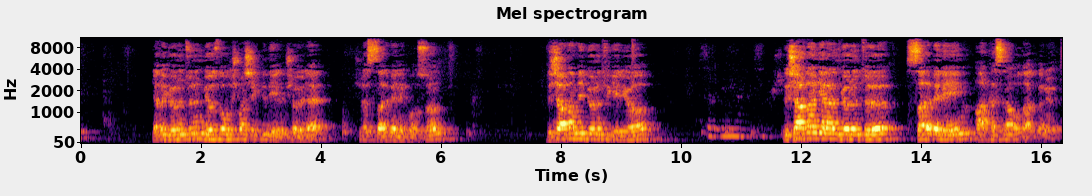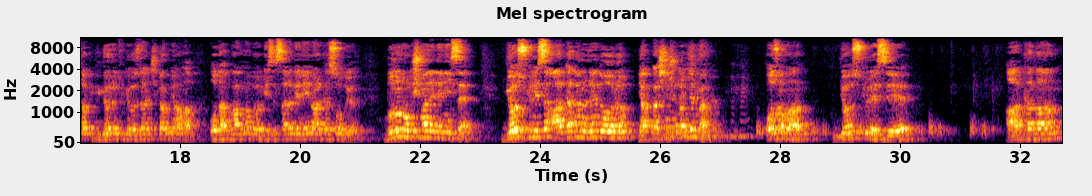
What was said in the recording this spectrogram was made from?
ya da görüntünün gözde oluşma şekli diyelim şöyle. Şurası sarı benek olsun. Dışarıdan bir görüntü geliyor. Dışarıdan gelen görüntü sarı beneğin arkasına odaklanıyor. Tabii ki görüntü gözden çıkamıyor ama odaklanma bölgesi sarı beneğin arkası oluyor. Bunun oluşma nedeni ise göz küresi arkadan öne doğru yaklaşmış olabilir mi? O zaman göz küresi arkadan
